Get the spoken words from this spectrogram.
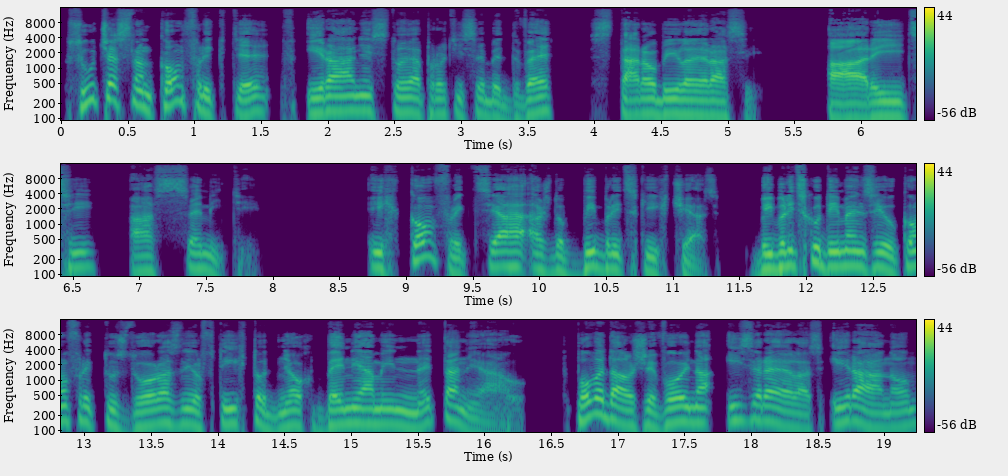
V súčasnom konflikte v Iráne stoja proti sebe dve starobilé rasy. Áríci a Semiti. Ich konflikt siaha až do biblických čias. Biblickú dimenziu konfliktu zdôraznil v týchto dňoch Benjamin Netanyahu. Povedal, že vojna Izraela s Iránom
